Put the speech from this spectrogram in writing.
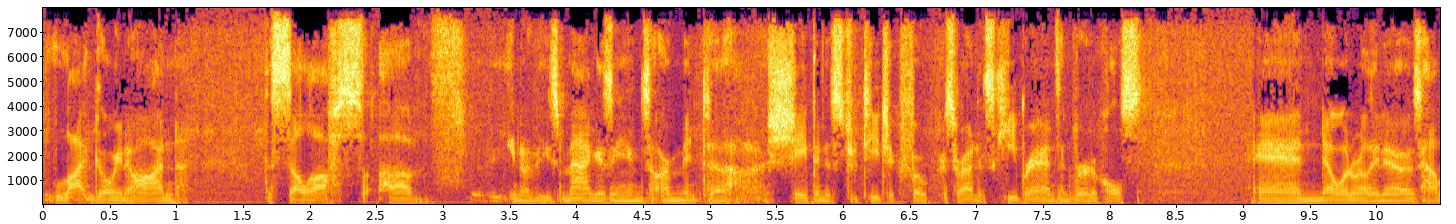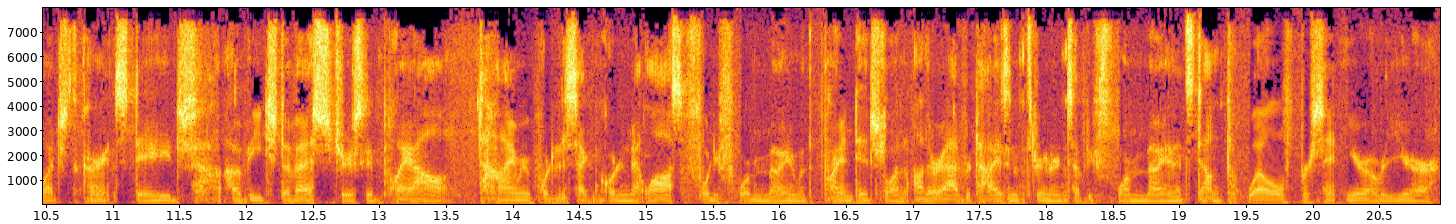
a lot going on the sell-offs of you know these magazines are meant to shape into strategic focus around its key brands and verticals. And no one really knows how much the current stage of each divestiture is going to play out. Time reported a second quarter net loss of 44 million, with print, digital, and other advertising of 374 million. It's down 12 percent year over year.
